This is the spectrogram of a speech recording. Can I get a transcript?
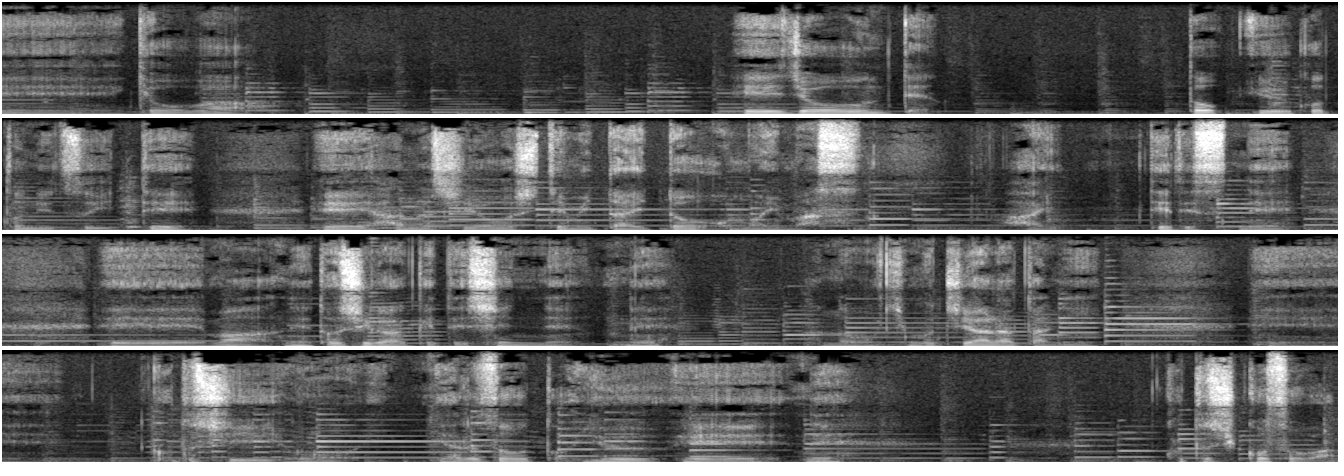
えー、今日は平常運転ということについて、えー、話をしてみたいと思います。はい、でですね、えー、まあね年が明けて新年ねあの気持ち新たに、えー、今年もやるぞという、えー、ね今年こそは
